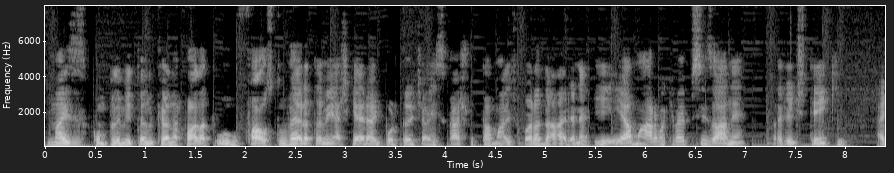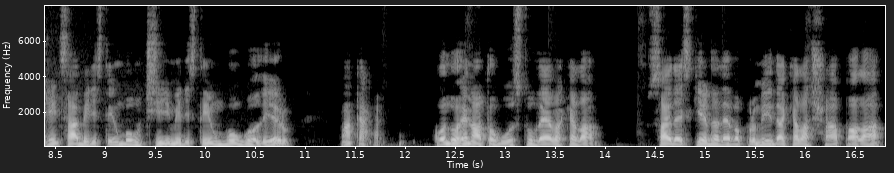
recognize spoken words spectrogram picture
mas complementando o que a Ana fala, o Fausto Vera também acho que era importante arriscar chutar mais de fora da área, né? E é uma arma que vai precisar, né? A gente tem que. A gente sabe, eles têm um bom time, eles têm um bom goleiro, mas, cara, quando o Renato Augusto leva aquela. sai da esquerda, leva pro meio daquela chapa lá,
